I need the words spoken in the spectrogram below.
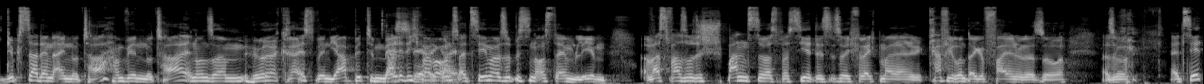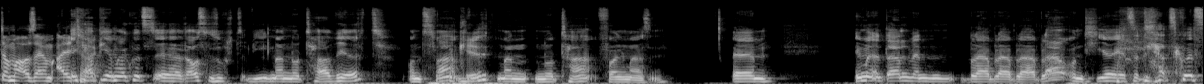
Gibt's da denn einen Notar? Haben wir einen Notar in unserem Hörerkreis? Wenn ja, bitte melde dich mal bei uns. geil. Erzähl mal so ein bisschen aus deinem Leben. Was war so das Spannendste, was passiert ist? Ist euch vielleicht mal ein Kaffee runtergefallen oder so? Also erzählt doch mal aus eurem Ich habe Alltag. hier mal kurz äh, rausgesucht, wie man Notar wird. Und zwar Okay. wird man Notar folgendermaßen. Ähm, immer dann, wenn bla bla bla bla. Und hier jetzt ganz kurz,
